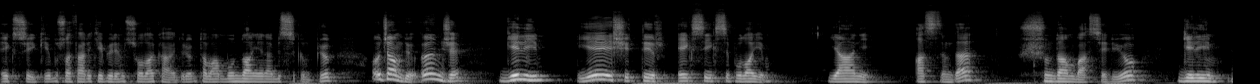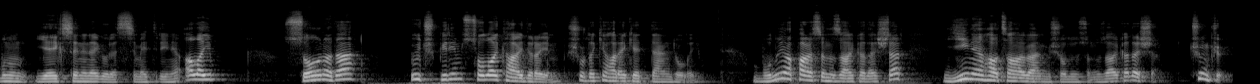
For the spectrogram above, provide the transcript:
eksi 2. Bu sefer 2 birim sola kaydırıyorum. Tamam bundan yana bir sıkıntı yok. Hocam diyor önce geleyim y eşittir eksi x'i bulayım. Yani aslında şundan bahsediyor. Geleyim bunun y eksenine göre simetriğini alayım. Sonra da 3 birim sola kaydırayım. Şuradaki hareketten dolayı. Bunu yaparsanız arkadaşlar yine hata vermiş oluyorsunuz arkadaşlar. Çünkü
